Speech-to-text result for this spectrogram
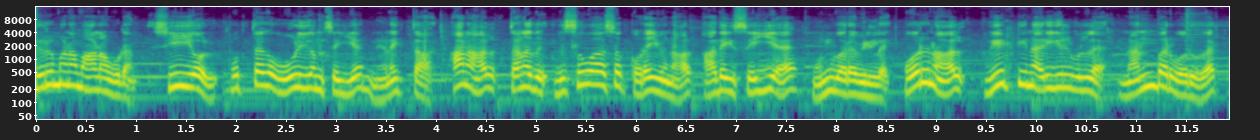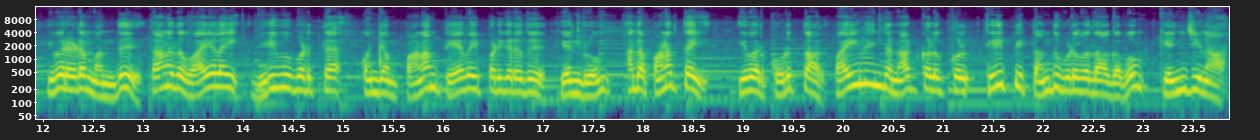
திருமணமானவுடன் சீயோல் புத்தக ஊழியம் செய்ய நினைத்தார். ஆனால் தனது விசுவாச குறைவினால் அதை செய்ய முன்வரவில்லை. ஒரு நாள் வீட்டின் அருகில் உள்ள நண்பர் ஒருவர் இவரிடம் வந்து தனது வயலை விரிவுபடுத்த கொஞ்சம் பணம் தேவைப்படுகிறது என்றும் அந்த பணத்தை இவர் கொடுத்தால் பதினைந்து நாட்களுக்குள் திருப்பி தந்து விடுவதாகவும் கெஞ்சினார்.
